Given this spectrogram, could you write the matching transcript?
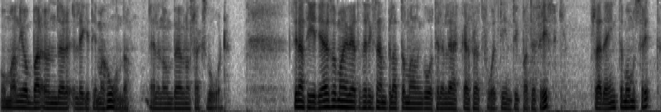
och man jobbar under legitimation då. Eller någon behöver någon slags vård. Sedan tidigare så har man ju vetat till exempel att om man går till en läkare för att få ett intyg på att du är frisk. Så är det inte momsfritt.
